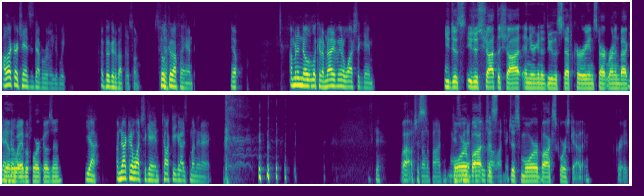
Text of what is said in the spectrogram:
I like our chances to have a really good week. I feel good about this one. This feels Yeah. good off the hand. yep I'm going to no look at. I'm not even going to watch the game. You just you just shot the shot and you're going to do the steph curry and start running back Yeah, the other no way way. before it goes in Yeah, I'm not going to watch the game. Talk to you guys Monday night. Just wow on just the pod. More box just just more box score scouting great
